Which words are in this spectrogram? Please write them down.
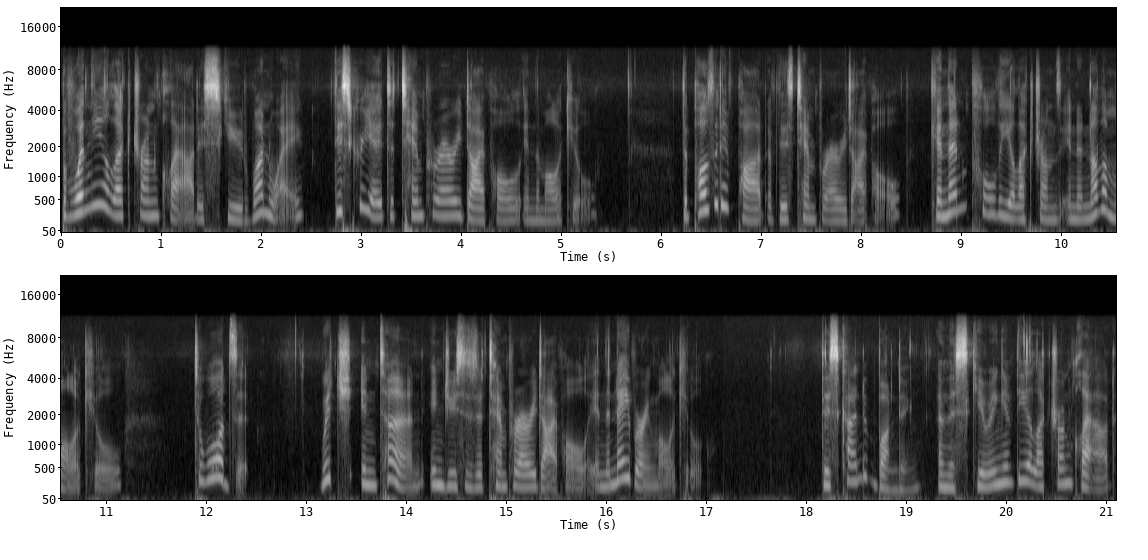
But when the electron cloud is skewed one way, this creates a temporary dipole in the molecule. The positive part of this temporary dipole can then pull the electrons in another molecule towards it, which in turn induces a temporary dipole in the neighbouring molecule. This kind of bonding and the skewing of the electron cloud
